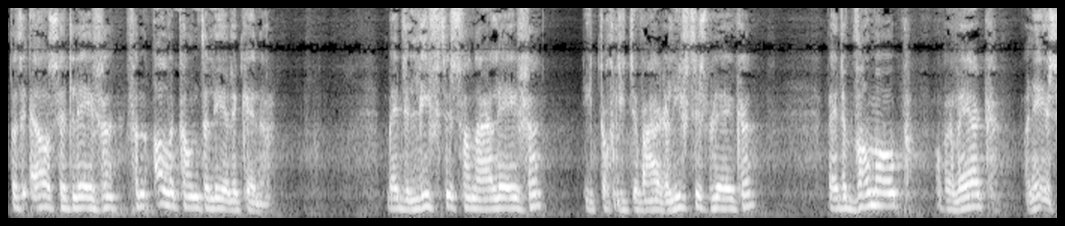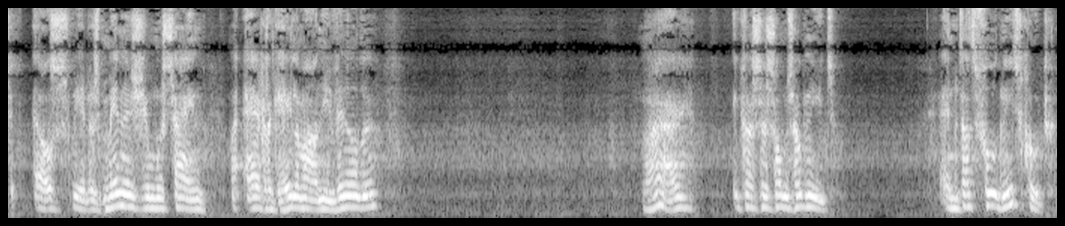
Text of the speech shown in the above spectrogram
dat Els het leven van alle kanten leerde kennen. Bij de liefdes van haar leven, die toch niet de ware liefdes bleken. Bij de wanhoop op haar werk, wanneer ze Els weer eens manager moest zijn, maar eigenlijk helemaal niet wilde. Maar ik was er soms ook niet. En dat voelt niet goed.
